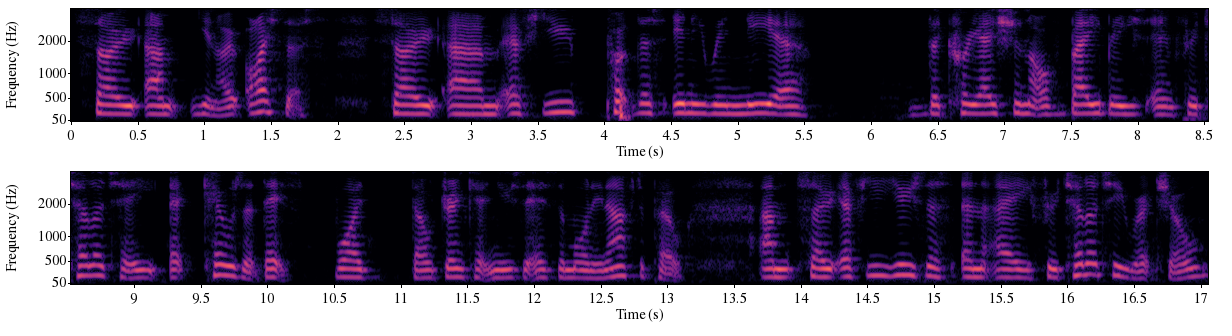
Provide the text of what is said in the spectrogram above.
so, um, you know, ISIS. So, um, if you put this anywhere near the creation of babies and fertility, it kills it. That's why they'll drink it and use it as the morning after pill. Um, so if you use this in a fertility ritual,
